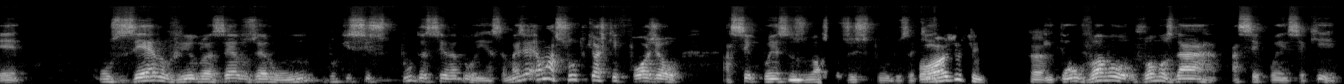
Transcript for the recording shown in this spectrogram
é o 0,001 do que se estuda ser a doença. Mas é um assunto que eu acho que foge ao, à sequência dos nossos estudos aqui. Foge, sim. É. Então, vamos, vamos dar a sequência aqui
